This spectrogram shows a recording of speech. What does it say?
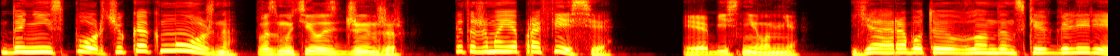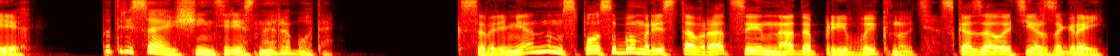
«Да не испорчу, как можно?» — возмутилась Джинджер. «Это же моя профессия». И объяснила мне. «Я работаю в лондонских галереях. Потрясающе интересная работа». «К современным способам реставрации надо привыкнуть», — сказала Тирза Грей.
